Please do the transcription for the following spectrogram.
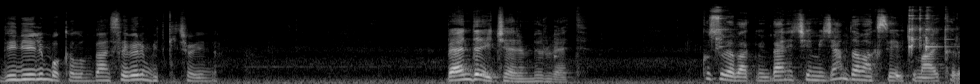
Deneyelim bakalım. Ben severim bitki çayını. Ben de içerim Mürvet. Kusura bakmayın ben içemeyeceğim damak zevkime aykırı.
